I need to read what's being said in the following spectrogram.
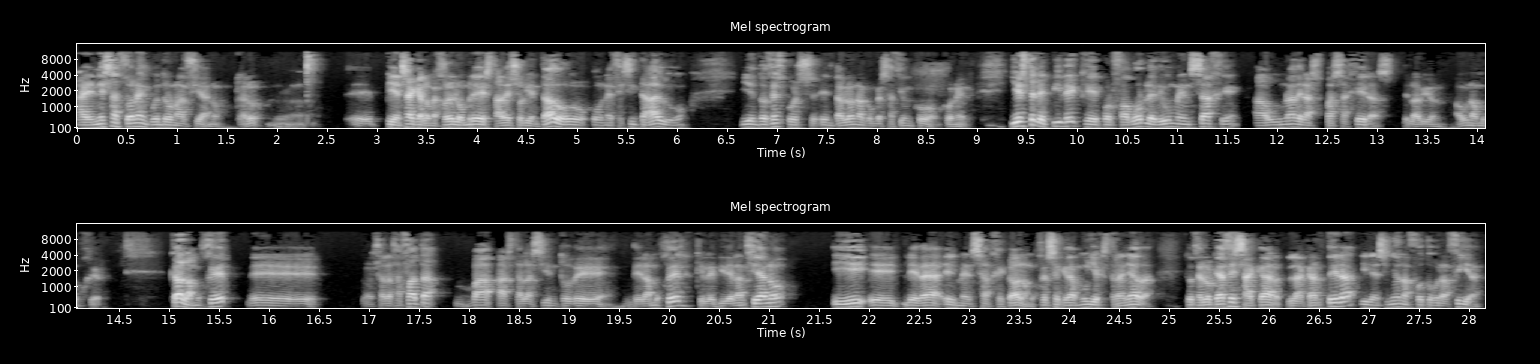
en esa zona encuentra un anciano. Claro, eh, piensa que a lo mejor el hombre está desorientado o, necesita algo y entonces pues entabla una conversación con, él. Y este le pide que por favor le dé un mensaje a una de las pasajeras del avión, a una mujer. Claro, la mujer, eh, o sea, la zafata va hasta el asiento de, la mujer que le pide el anciano y eh, le da el mensaje. Claro, la mujer se queda muy extrañada. Entonces lo que hace es sacar la cartera y le enseña una fotografía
